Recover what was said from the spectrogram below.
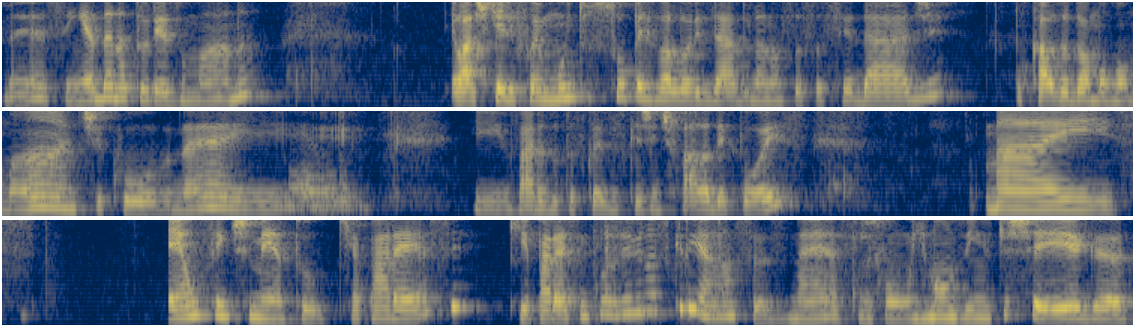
né? Assim, é da natureza humana, eu acho que ele foi muito supervalorizado na nossa sociedade por causa do amor romântico, né? E, e várias outras coisas que a gente fala depois. Mas é um sentimento que aparece, que aparece inclusive nas crianças, né? Assim, com um irmãozinho que chega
